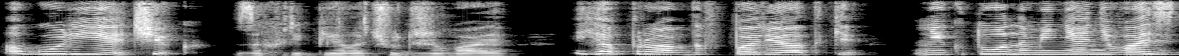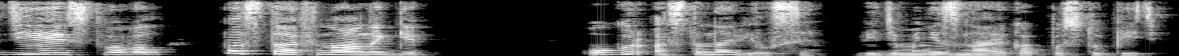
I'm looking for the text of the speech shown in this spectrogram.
«Огуречек!» — захрипела чуть живая. «Я правда в порядке. Никто на меня не воздействовал. Поставь на ноги!» Огр остановился, видимо, не зная, как поступить.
